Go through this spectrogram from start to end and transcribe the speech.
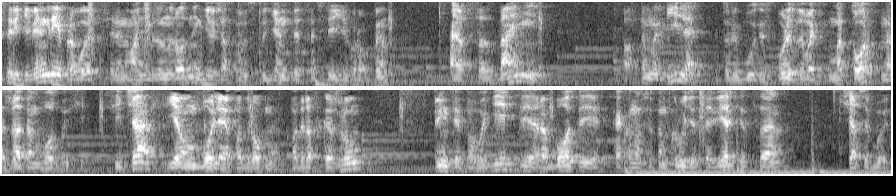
смотрите, в Венгрии проводятся соревнования международные, где участвуют студенты со всей Европы э, в создании автомобиля, который будет использовать мотор на сжатом воздухе. Сейчас я вам более подробно подрасскажу принцип его действия, работы, как оно все там крутится, вертится. Сейчас все будет.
